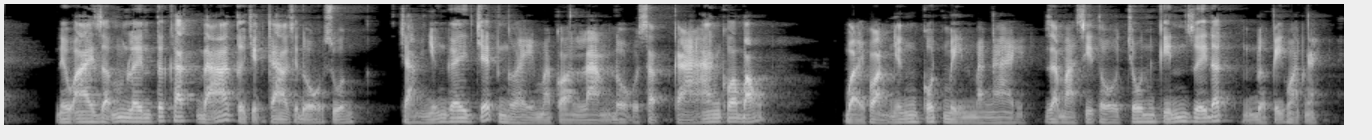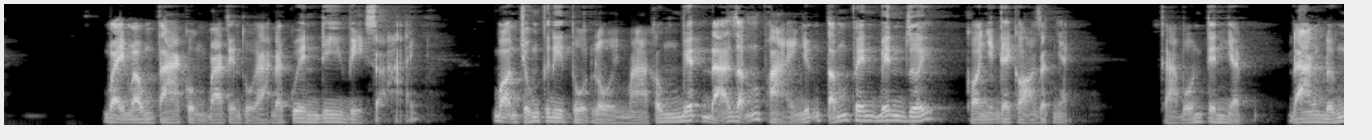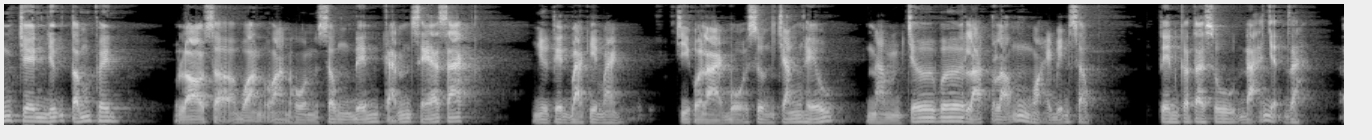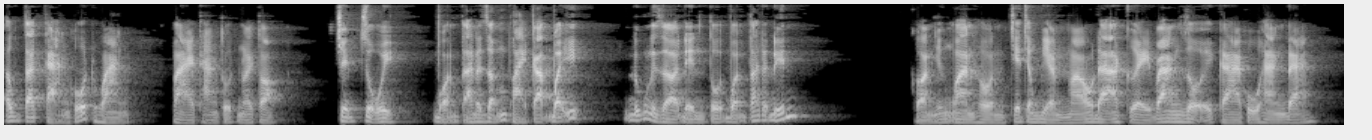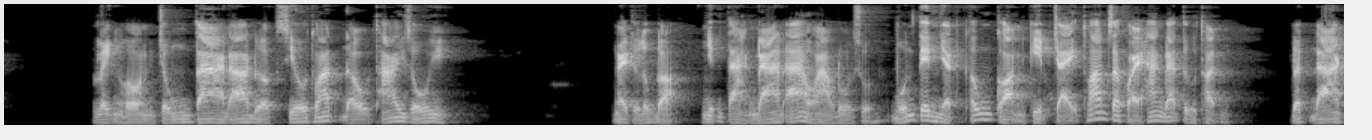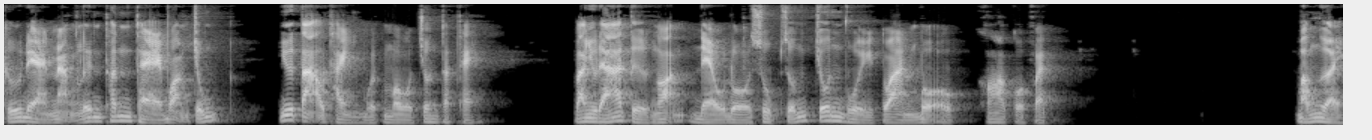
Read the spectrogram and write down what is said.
Nếu ai dẫm lên tức khắc đá từ trên cao sẽ đổ xuống, Chẳng những gây chết người mà còn làm đổ sập cả hang kho báu. Bởi còn những cốt mìn mà ngài Yamashito chôn kín dưới đất được kích hoạt ngay. Vậy mà ông ta cùng ba tên thuộc hạ đã quên đi vì sợ hãi. Bọn chúng cứ đi thụt lùi mà không biết đã dẫm phải những tấm phên bên dưới, Có những cây cỏ rất nhạy. Cả bốn tên Nhật đang đứng trên những tấm phên. Lo sợ bọn oan hồn sông đến cắn xé xác. Như tên ba Kim Anh, Chỉ còn lại bộ xương trắng héo Nằm chơ vơ lạc lõng ngoài bên sông. Tên Katasu đã nhận ra, Ông ta càng hốt hoảng Phải thẳng thốt nói to, Chết rồi, Bọn ta đã dẫm phải cả bẫy, Đúng là giờ đền tội bọn ta đã đến. Còn những oan hồn chết trong biển máu đã cười vang dội cả khu hàng đá. Linh hồn chúng ta đã được siêu thoát đầu thai rồi ngay từ lúc đó Những tảng đá đã ảo ảo đổ xuống. Bốn tên Nhật không còn kịp chạy thoát ra khỏi hang đá tử thần. Đất đá cứ đè nặng lên thân thể bọn chúng Như tạo thành một mồ chôn tập thể. Bao nhiêu đá từ ngọn đều đổ sụp xuống chôn vùi toàn bộ kho cổ Phật Bóng người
